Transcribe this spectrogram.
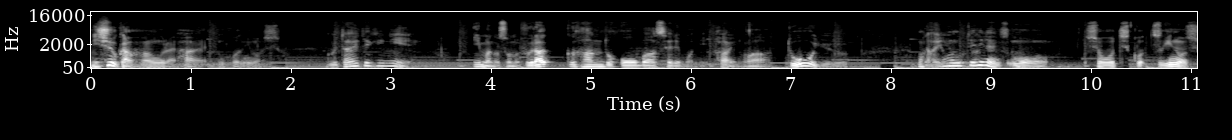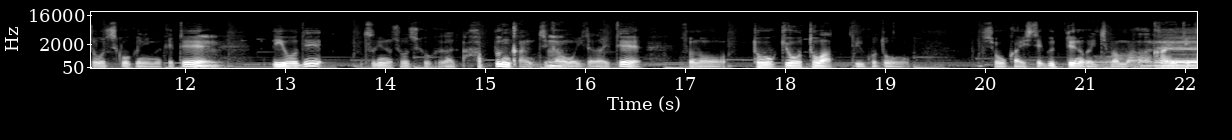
2週間。半ぐらい。はい。向こうにいました。具体的に今のそのフラッグハンドオーバーセレモニーというのはどういうまあ、基本的にはもう招致国次の招致国に向けて、うん。リオで次の招致国が8分間時間をいただいて、その東京とはっていうことを紹介していくっていうのが一番まあ簡易的に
